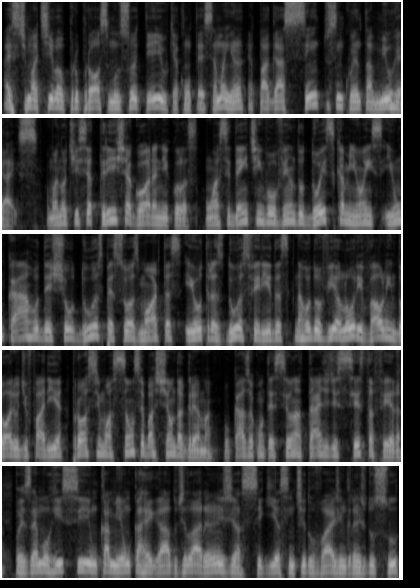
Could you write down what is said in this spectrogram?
A estimativa para o próximo sorteio, que acontece amanhã, é pagar R$ 150 50 mil reais. Uma notícia triste agora, Nicolas. Um acidente envolvendo dois caminhões e um carro deixou duas pessoas mortas e outras duas feridas na rodovia Lourival Lindório de Faria, próximo a São Sebastião da Grama. O caso aconteceu na tarde de sexta-feira. Pois é, morrisse um caminhão carregado de laranja seguia sentido Vargem Grande do Sul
